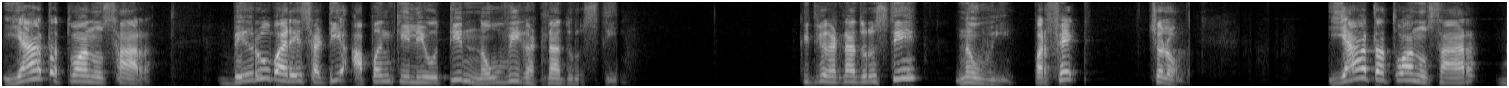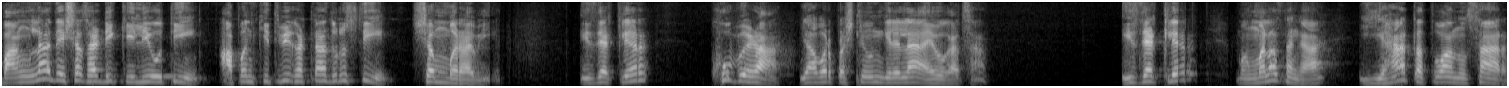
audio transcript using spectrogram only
या तत्वानुसार बेरोबारीसाठी आपण केली होती नववी घटना दुरुस्ती कितवी घटना दुरुस्ती नववी. परफेक्ट चलो. या तत्वानुसार बांगलादेशासाठी केली होती आपण कितवी घटना दुरुस्ती शंभरावी. इज दॅट क्लिअर खूप वेळा यावर प्रश्न येऊन गेलेला आयोगाचा. इज दॅट क्लिअर मग मला सांगा ह्या तत्वानुसार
